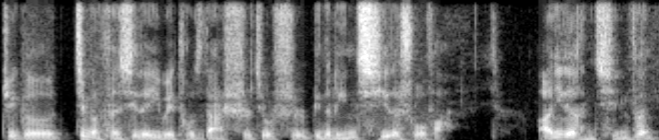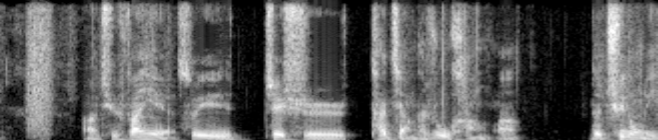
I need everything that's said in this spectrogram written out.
这个基本分析的一位投资大师，就是彼得林奇的说法啊，你得很勤奋啊，去翻页。所以这是他讲他入行啊。的驱动力，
